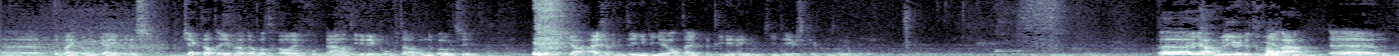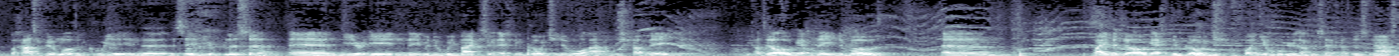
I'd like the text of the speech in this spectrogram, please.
uh, erbij komen kijken. Dus check dat even, loop dat vooral even goed na dat iedereen comfortabel in de boot zit. Ja, eigenlijk de dingen die je altijd met iedereen doet die je de eerste keer komt doen. Uh, ja, hoe leer je het roeien aan? Uh, we gaan zoveel mogelijk roeien in de, de C4 Plussen. En hierin nemen de roeimakers echt een coachende rol aan. Dus gaat mee je gaat wel ook echt mee in de boot. Um, maar je bent wel ook echt de coach van je roeier, laten we zeggen. Dus naast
